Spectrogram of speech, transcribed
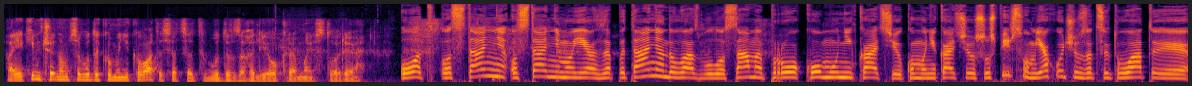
А яким чином це буде комунікуватися, це буде взагалі окрема історія. От останнє, останнє моє запитання до вас було саме про комунікацію, комунікацію з суспільством. Я хочу зацитувати е,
